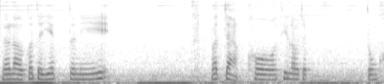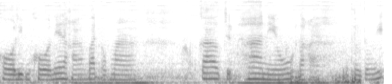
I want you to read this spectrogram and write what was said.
แล้วเราก็จะเย็บตัวนี้วัดจากคอที่เราจะ ตรงคอริมคอเนี่ยนะคะ วัดออกมา 9.5 นิ้วนะคะ ถึงตรงนี้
